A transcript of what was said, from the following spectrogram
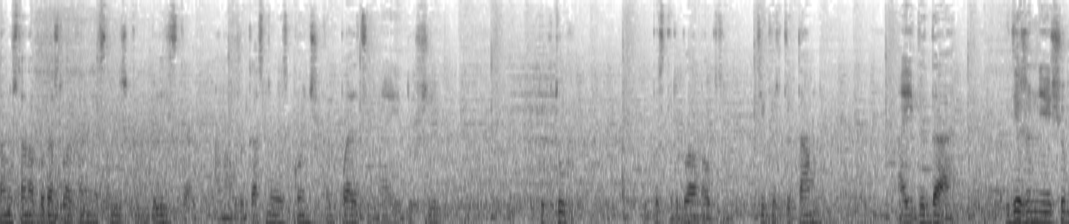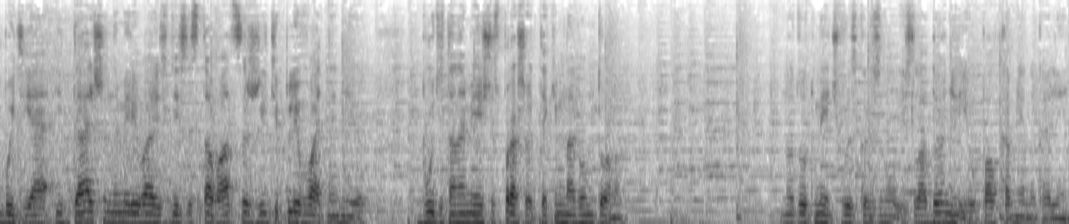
потому что она подошла ко мне слишком близко. Она уже коснулась кончиком пальца моей души. Тук-тук. И поскребла ногтем. Тигр, ты там? Аида, да. Где же мне еще быть? Я и дальше намереваюсь здесь оставаться, жить и плевать на нее. Будет она меня еще спрашивать таким наглым тоном. Но тут меч выскользнул из ладони и упал ко мне на колени.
